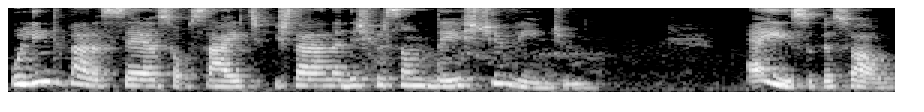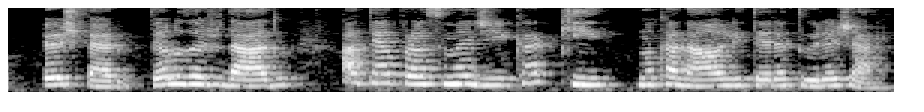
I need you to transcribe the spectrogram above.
O link para acesso ao site estará na descrição deste vídeo. É isso, pessoal. Eu espero tê-los ajudado. Até a próxima dica aqui no canal Literatura Já.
